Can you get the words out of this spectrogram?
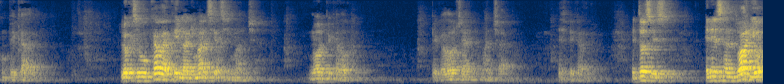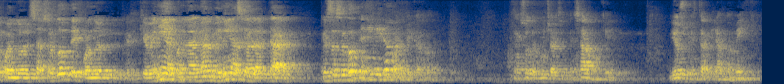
con pecado. Lo que se buscaba es que el animal sea sin mancha, no el pecador. El pecador ya es manchado, es pecador. Entonces, en el santuario, cuando el sacerdote, cuando el, que venía con el animal venía hacia el altar, el sacerdote ni miraba al pecador. Nosotros muchas veces pensamos que Dios me está mirando a mí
